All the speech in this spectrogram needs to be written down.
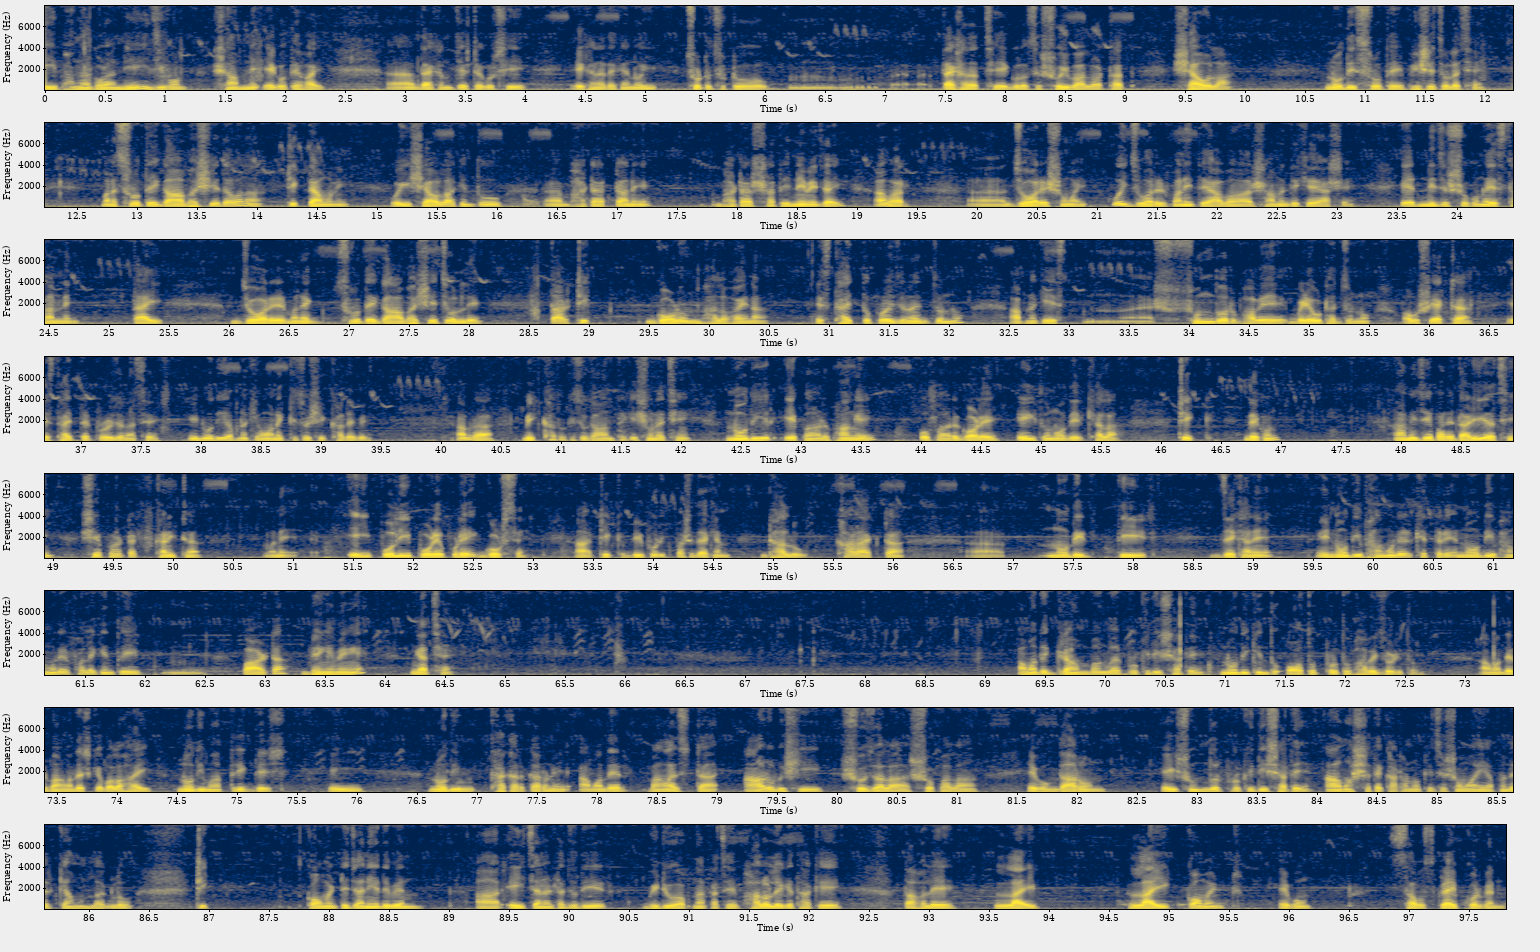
এই ভাঙা গড়া নিয়েই জীবন সামনে এগোতে হয়। দেখানোর চেষ্টা করছি, এখানে দেখেন ওই ছোট ছোট দেখা যাচ্ছে এগুলো হচ্ছে শৈবাল, অর্থাৎ শ্যাওলা। নদীর স্রোতে ভেসে চলেছে। মানে স্রোতে গা ভাসিয়ে দেওয়া না, ঠিক তেমনই। ওই শ্যাওলা কিন্তু ভাটার টানে, ভাটার সাথে নেমে যায়। আবার জোয়ারের সময় ওই জোয়ারের পানিতে আবার সামনে দেখে আসে। এর নিজস্ব কোনো স্থান নেই। তাই জোয়ারের মানে স্রোতে গা ভাসিয়ে চললে তার ঠিক গরম ভালো হয় না। স্থায়িত্ব প্রয়োজনের জন্য আপনাকে সুন্দরভাবে বেড়ে ওঠার জন্য অবশ্যই একটা স্থায়িত্বের প্রয়োজন আছে। এই নদী আপনাকে অনেক কিছু শিক্ষা দেবে। আমরা বিখ্যাত কিছু গান থেকে শুনেছি, নদীর এপার ভাঙে ওপার গড়ে, এই তো নদীর খেলা। ঠিক, দেখুন, আমি যে পারে দাঁড়িয়ে আছি, সে পাড়টা খানিকটা মানে এই পলি পড়ে পড়ে গড়ছে। আর ঠিক বিপরীত পাশে দেখেন, ঢালু। খাড়া একটা নদীর তীর, যেখানে এই নদী ভাঙনের ক্ষেত্রে, নদী ভাঙনের ফলে কিন্তু এই পাড়টা ভেঙে ভেঙে গেছে। আমাদের গ্রাম বাংলার প্রকৃতির সাথে নদী কিন্তু অতপ্রতভাবে জড়িত। আমাদের বাংলাদেশকে বলা হয় নদীমাতৃক দেশ। এই নদী থাকার কারণে আমাদের বাংলাদেশটা আরও বেশি সুজলা, সুফলা এবং দারুণ এই সুন্দর প্রকৃতির সাথে, আমার সাথে কাটানো কিছু সময় আপনাদের কেমন লাগল, ঠিক কমেন্টে জানিয়ে দেবেন। আর এই চ্যানেলটা যদি ভিডিও আপনার কাছে ভালো লেগে থাকে, তাহলে লাইক লাইক, কমেন্ট এবং সাবস্ক্রাইব করবেন।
